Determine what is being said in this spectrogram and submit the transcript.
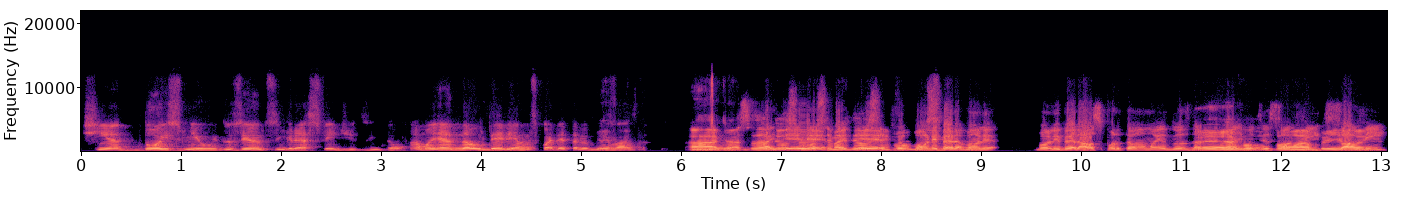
Tinha 2.200 ingressos vendidos. Então, amanhã não teremos 40 mil pessoas. Ah, graças a Vai Deus que ter, você vai me deu essa. Vão, informação. vão liberar, vão, li- vão liberar os portão amanhã, duas da É, tarde. vão- dizer vão só vir, abrir, só vai. vir.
